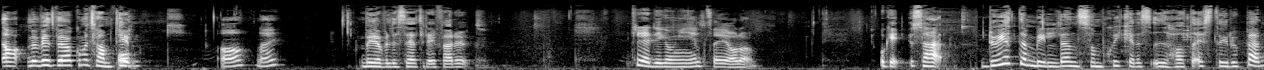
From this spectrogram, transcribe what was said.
Ja, men vet du vad jag har kommit fram till? ja, nej. Vad jag ville säga till dig förut. Tredje gången gillt säger jag då. Okej, så här. Du vet den bilden som skickades i Hata SD-gruppen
